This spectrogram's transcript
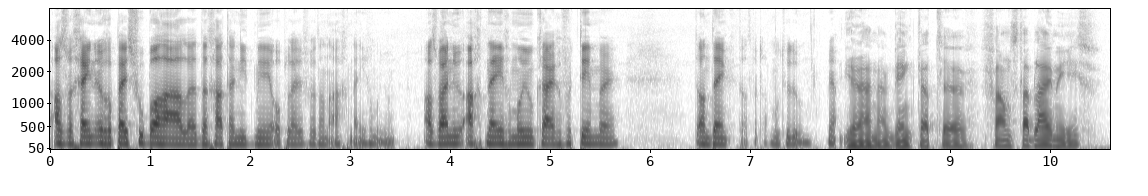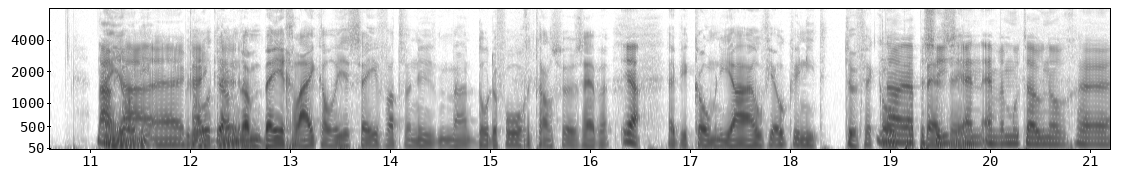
als we geen Europees voetbal halen, dan gaat hij niet meer opleveren dan 8, 9 miljoen. Als wij nu 8, 9 miljoen krijgen voor Timber, dan denk ik dat we dat moeten doen. Ja. ja, nou ik denk dat eh, Frans daar blij mee is. Nou ja, eh, bedoel, kijk, dan, eh, dan ben je gelijk alweer safe wat we nu maar door de vorige transfers hebben. ja. Heb je komende jaar hoef je ook weer niet te verkopen Nou ja, precies. En, en we moeten ook nog... eh,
